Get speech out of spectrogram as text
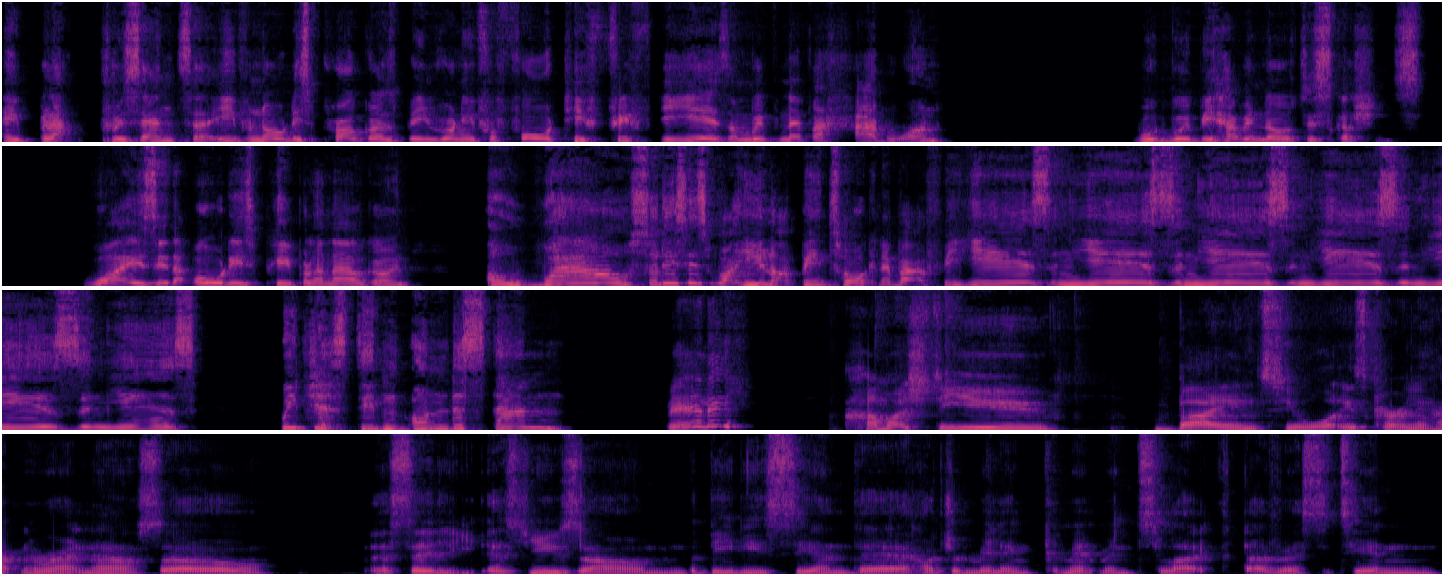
a black presenter, even though this program's been running for 40, 50 years and we've never had one? Would we be having those discussions? Why is it that all these people are now going, oh, wow, so this is what you lot been talking about for years and years and years and years and years and years. We just didn't understand. Really? How much do you buy into what is currently happening right now? So let's say let's use um the BBC and their hundred million commitment to like diversity and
